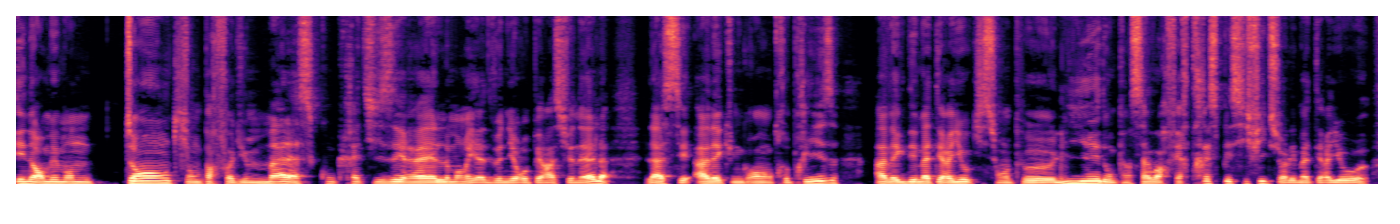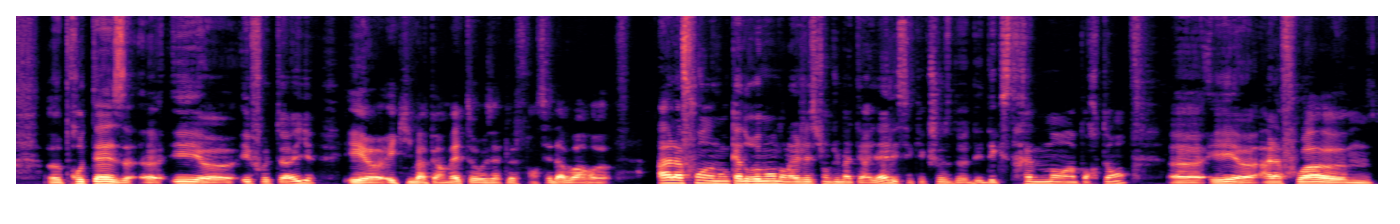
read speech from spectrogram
énormément de temps, qui ont parfois du mal à se concrétiser réellement et à devenir opérationnels. Là, c'est avec une grande entreprise, avec des matériaux qui sont un peu liés, donc un savoir-faire très spécifique sur les matériaux euh, euh, prothèses et, et fauteuils, et, qui va permettre aux athlètes français d'avoir à la fois un encadrement dans la gestion du matériel, et c'est quelque chose d'extrêmement important, euh, et euh, à la fois euh,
